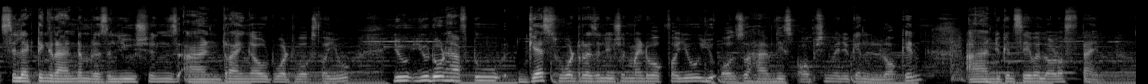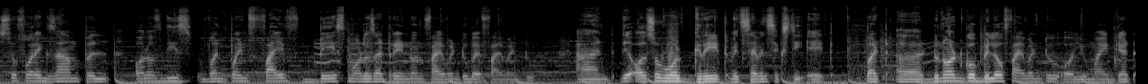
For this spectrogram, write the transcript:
selecting random resolutions and trying out what works for you you you don't have to guess what resolution might work for you you also have this option where you can lock in and you can save a lot of time so for example all of these 1.5 base models are trained on 512 by 512 and they also work great with 768 but uh, do not go below 512 or you might get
